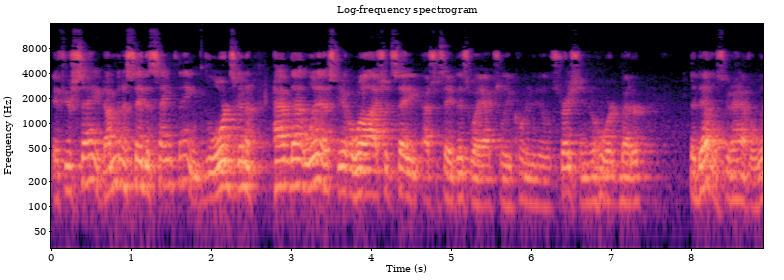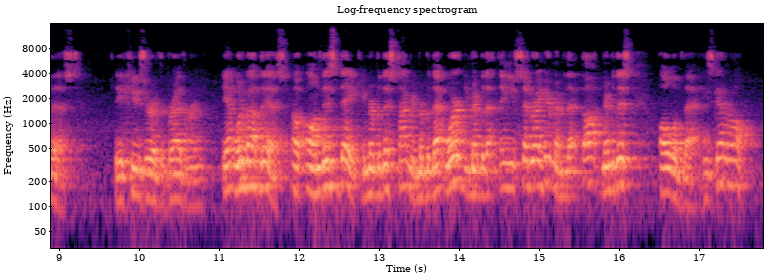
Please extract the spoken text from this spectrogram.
if you're saved, I'm going to say the same thing. The Lord's going to have that list. You know, well, I should say I should say it this way. Actually, according to the illustration, it'll work better. The devil's going to have a list. The accuser of the brethren. Yeah. What about this? Uh, on this date, you remember this time? You remember that word? You remember that thing you said right here? Remember that thought? Remember this? All of that. He's got it all.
